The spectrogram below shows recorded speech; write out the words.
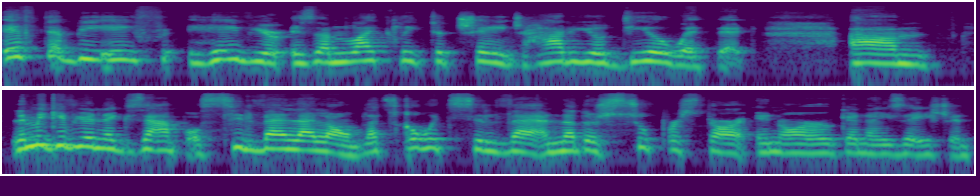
if the behavior is unlikely to change, how do you deal with it? Um, let me give you an example. Sylvain Lalonde. Let's go with Sylvain, another superstar in our organization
